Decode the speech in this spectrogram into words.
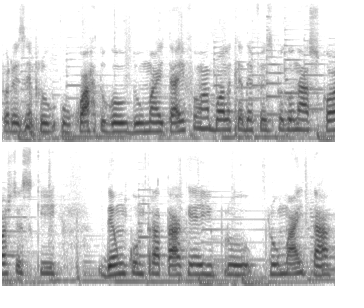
Por exemplo, o quarto gol do Maitai foi uma bola que a defesa pegou nas costas que deu um contra-ataque aí pro, pro Maitá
